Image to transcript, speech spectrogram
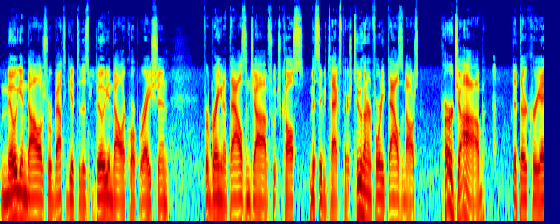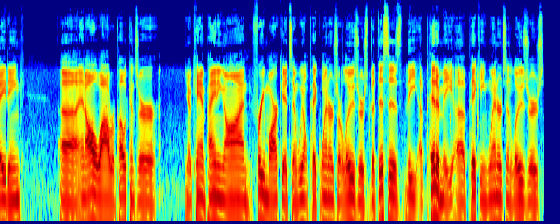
million dollars we're about to give to this billion dollar corporation for bringing a thousand jobs, which costs Mississippi taxpayers two hundred forty thousand dollars per job that they're creating. Uh, and all the while, Republicans are you know campaigning on free markets and we don't pick winners or losers but this is the epitome of picking winners and losers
